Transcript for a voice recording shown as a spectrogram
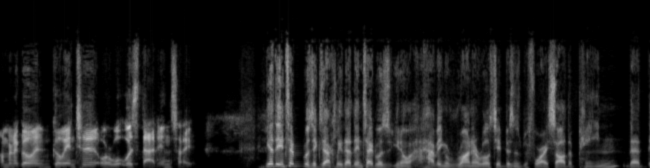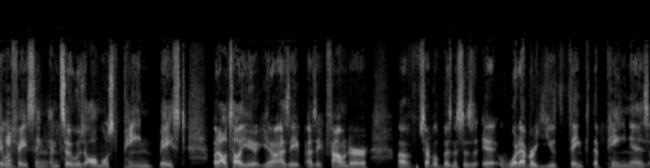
I'm going to go and go into it or what was that insight? Yeah, the insight was exactly that. The insight was, you know, having run a real estate business before I saw the pain that they mm-hmm. were facing, and so it was almost pain based. But I'll tell you, you know, as a as a founder of several businesses, it, whatever you think the pain is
